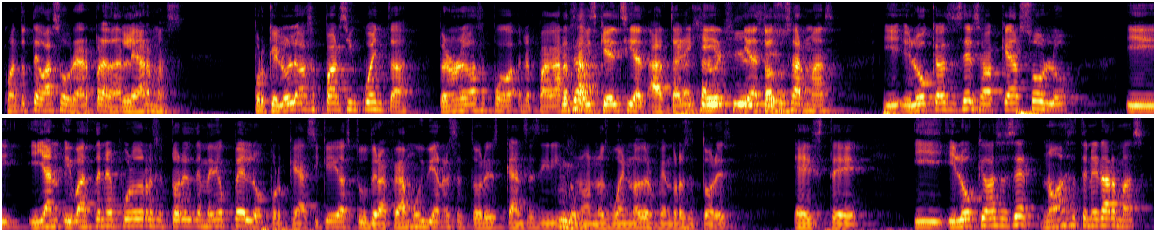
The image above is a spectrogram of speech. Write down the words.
¿cuánto te va a sobrar para darle armas? Porque luego le vas a pagar 50, pero no le vas a pagar a Travis Kelsey, a, a Hill y a todas sus armas. Y, luego, ¿qué vas a hacer? Se va a quedar solo. Y, y, ya, y vas a tener puros receptores de medio pelo, porque así que digas tú, drafea muy bien receptores, Kansas City, no, no es bueno drafeando receptores. Este, y, luego, ¿qué vas a hacer? No vas a tener armas.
